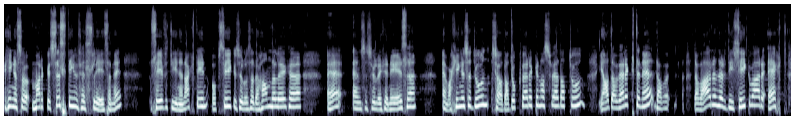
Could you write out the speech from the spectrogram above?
gingen ze Marcus 16 vers lezen, hè. 17 en 18. Op zieken zullen ze de handen leggen hè, en ze zullen genezen. En wat gingen ze doen? Zou dat ook werken als wij dat doen? Ja, dat werkte. Hè. Dat, dat waren er die ziek waren, echt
